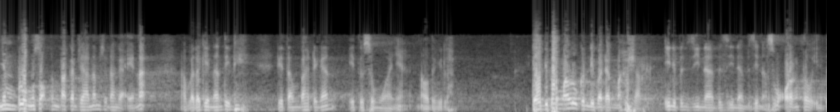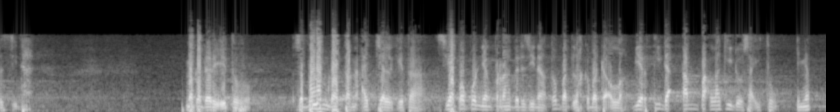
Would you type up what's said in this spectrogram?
Nyemplung sok neraka jahanam sudah nggak enak, apalagi nanti di, ditambah dengan itu semuanya. Nauzubillah. Dan dipermalukan di padang mahsyar. Ini berzina, berzina, berzina. Semua orang tahu ini berzina. Maka dari itu, sebelum datang ajal kita, siapa pun yang pernah berzina, tobatlah kepada Allah biar tidak tampak lagi dosa itu. Ingat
